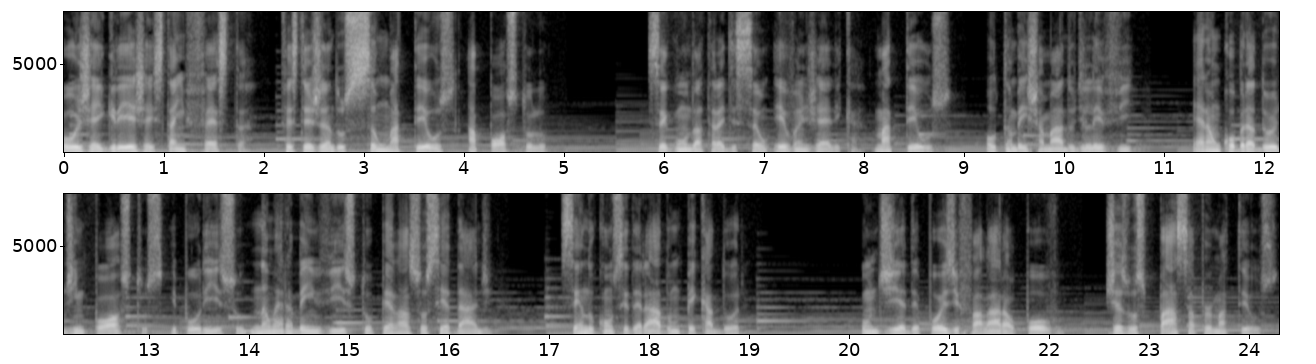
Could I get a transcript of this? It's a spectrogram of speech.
Hoje a igreja está em festa, festejando São Mateus Apóstolo. Segundo a tradição evangélica, Mateus, ou também chamado de Levi, era um cobrador de impostos e por isso não era bem visto pela sociedade, sendo considerado um pecador. Um dia depois de falar ao povo, Jesus passa por Mateus,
